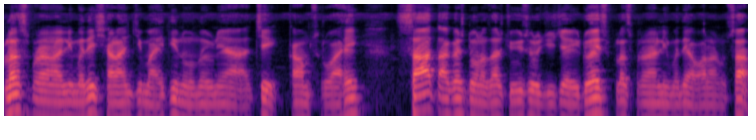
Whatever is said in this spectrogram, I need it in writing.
प्लस प्रणालीमध्ये शाळांची माहिती नोंदवण्याचे काम सुरू आहे. सात ऑगस्ट दोन हजार चोवीस रोजीच्या युडायस प्लस प्रणालीमध्ये अहवालानुसार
